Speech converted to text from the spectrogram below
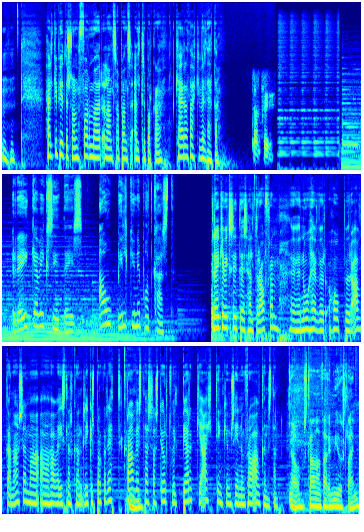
Mm -hmm. Helgi Pétursson, formadur landsabands eldriborgara. Kæra þakki fyrir þetta. Takk fyrir. Reykjavík síðdeis á Bilginni podcast Reykjavík sýteis heldur áfram. Eh, nú hefur hópur Afgana sem að hafa íslenskan ríkisborgarrétt krafist þess að stjórnvöld bjargi ættingum sínum frá Afganistan. Já, staðan þar er mjög slæm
